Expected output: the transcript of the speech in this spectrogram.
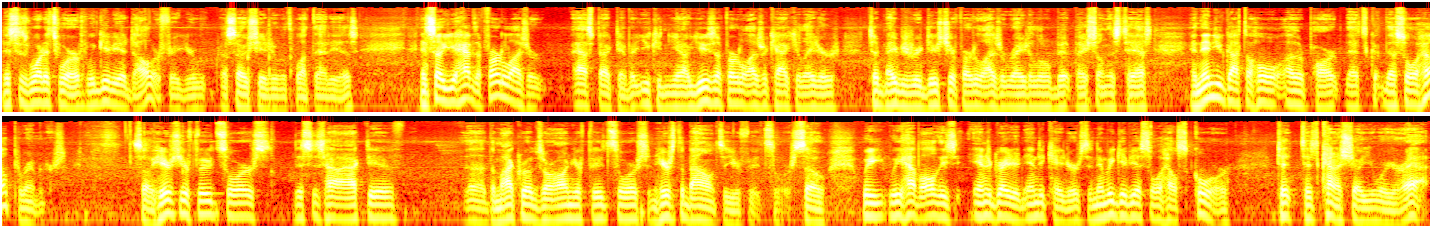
this is what it's worth. We give you a dollar figure associated with what that is. And so you have the fertilizer aspect of it. You can, you know, use a fertilizer calculator to maybe reduce your fertilizer rate a little bit based on this test. And then you've got the whole other part that's the soil health parameters. So here's your food source. This is how active the, the microbes are on your food source, and here's the balance of your food source. So we, we have all these integrated indicators, and then we give you a soil health score to, to kind of show you where you're at.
